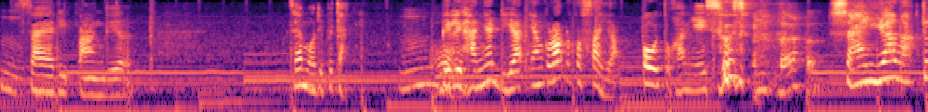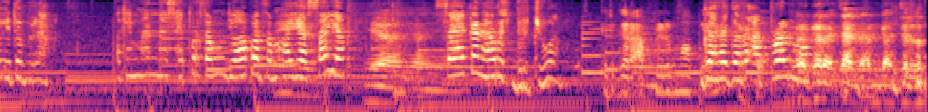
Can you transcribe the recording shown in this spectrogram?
Hmm. saya dipanggil saya mau dipecat Hmm. pilihannya dia yang keluar atau saya oh Tuhan Yesus saya waktu itu bilang bagaimana saya bertanggung jawaban sama ayah saya Iya, iya, iya. saya kan harus berjuang Gara-gara April mau. gara-gara April mau Gara-gara candaan gak jelas.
